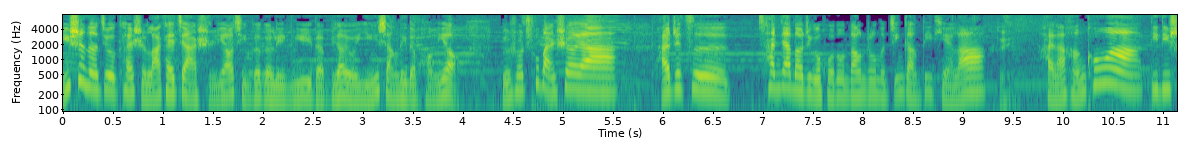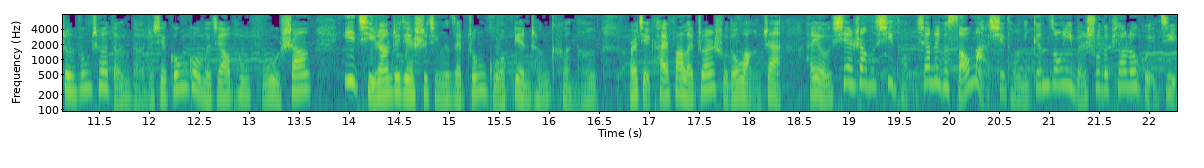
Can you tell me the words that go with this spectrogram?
于是呢就开始拉开架势，邀请各个领域的比较有影响力的朋友，比如说出版社呀。还有这次参加到这个活动当中的京港地铁啦，对。海南航空啊、滴滴顺风车等等这些公共的交通服务商一起让这件事情呢在中国变成可能，而且开发了专属的网站，还有线上的系统，像这个扫码系统，你跟踪一本书的漂流轨迹，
